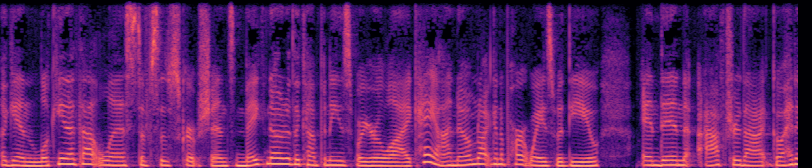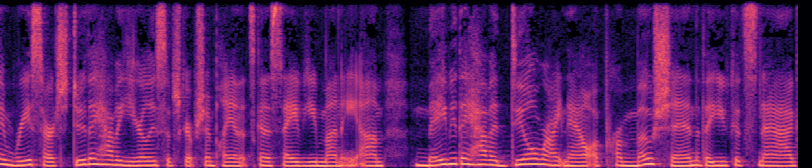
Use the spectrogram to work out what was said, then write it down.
again, looking at that list of subscriptions, make note of the companies where you're like, hey, I know I'm not going to part ways with you. And then after that, go ahead and research do they have a yearly subscription plan that's going to save you money? Um, maybe they have a deal right now, a promotion that you could snag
